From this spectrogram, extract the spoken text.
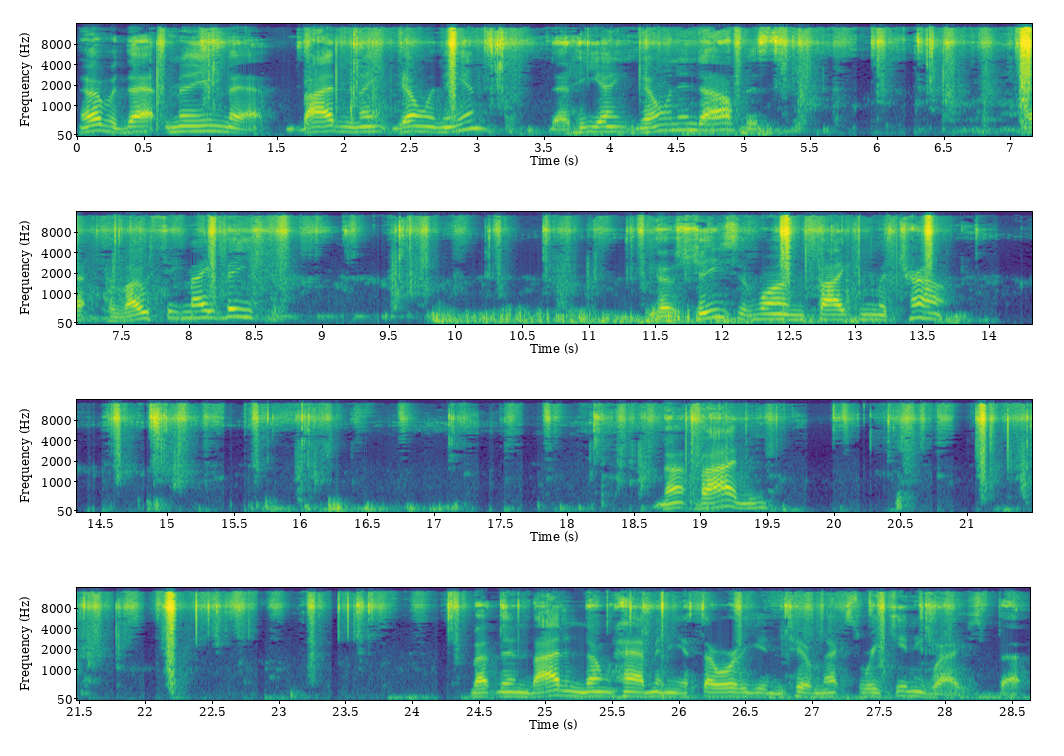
Now, would that mean that Biden ain't going in? That he ain't going into office? That Pelosi may be? Because she's the one fighting with Trump. Not Biden. But then Biden don't have any authority until next week anyways. But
